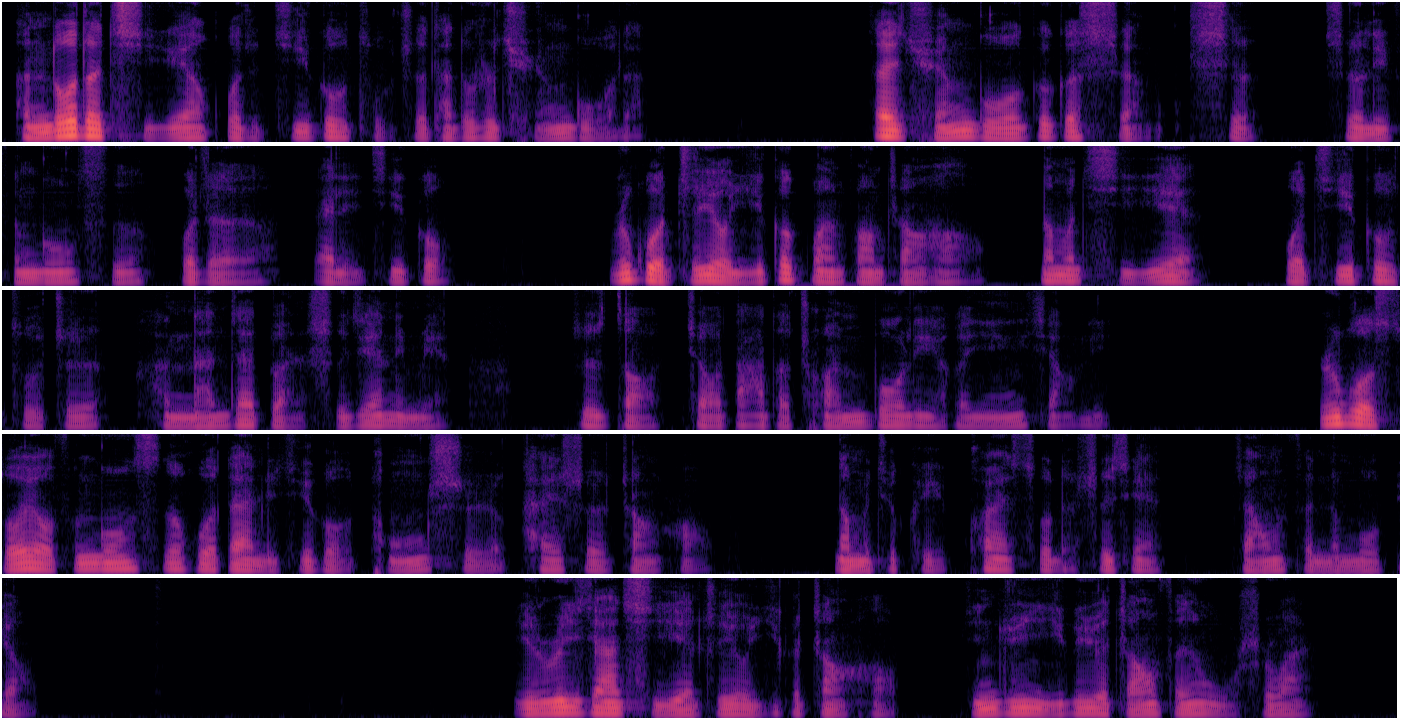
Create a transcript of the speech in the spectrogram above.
很多的企业或者机构组织，它都是全国的。在全国各个省市设立分公司或者代理机构，如果只有一个官方账号，那么企业或机构组织很难在短时间里面制造较大的传播力和影响力。如果所有分公司或代理机构同时开设账号，那么就可以快速的实现涨粉的目标。比如一家企业只有一个账号。平均一个月涨粉五十万，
